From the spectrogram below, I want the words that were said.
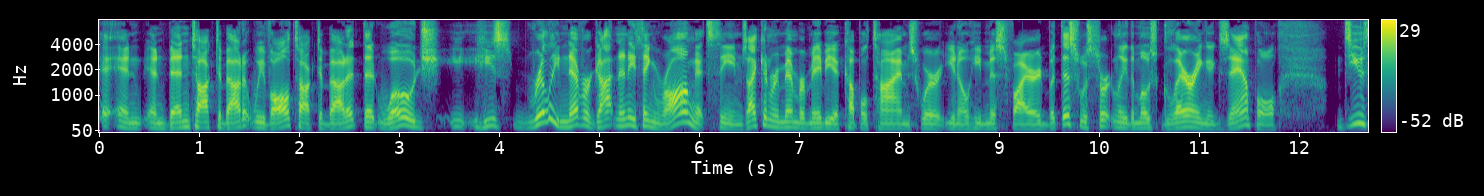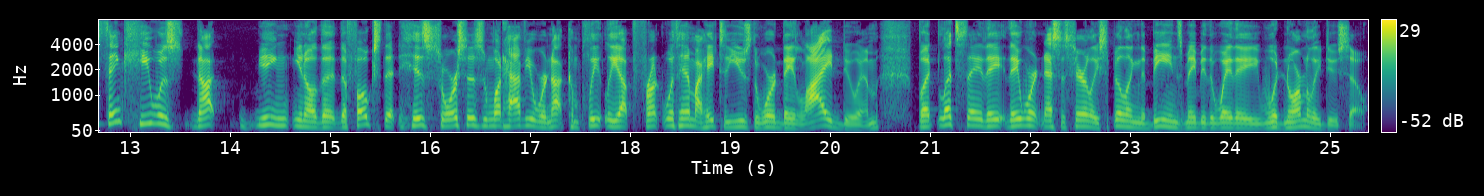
and and Ben talked about it. We've all talked about it. That Woj, he's really never gotten anything wrong. It seems I can remember maybe a couple times where you know he misfired, but this was certainly the most glaring example. Do you think he was not being, you know, the, the folks that his sources and what have you were not completely upfront with him. I hate to use the word they lied to him, but let's say they, they weren't necessarily spilling the beans maybe the way they would normally do so.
